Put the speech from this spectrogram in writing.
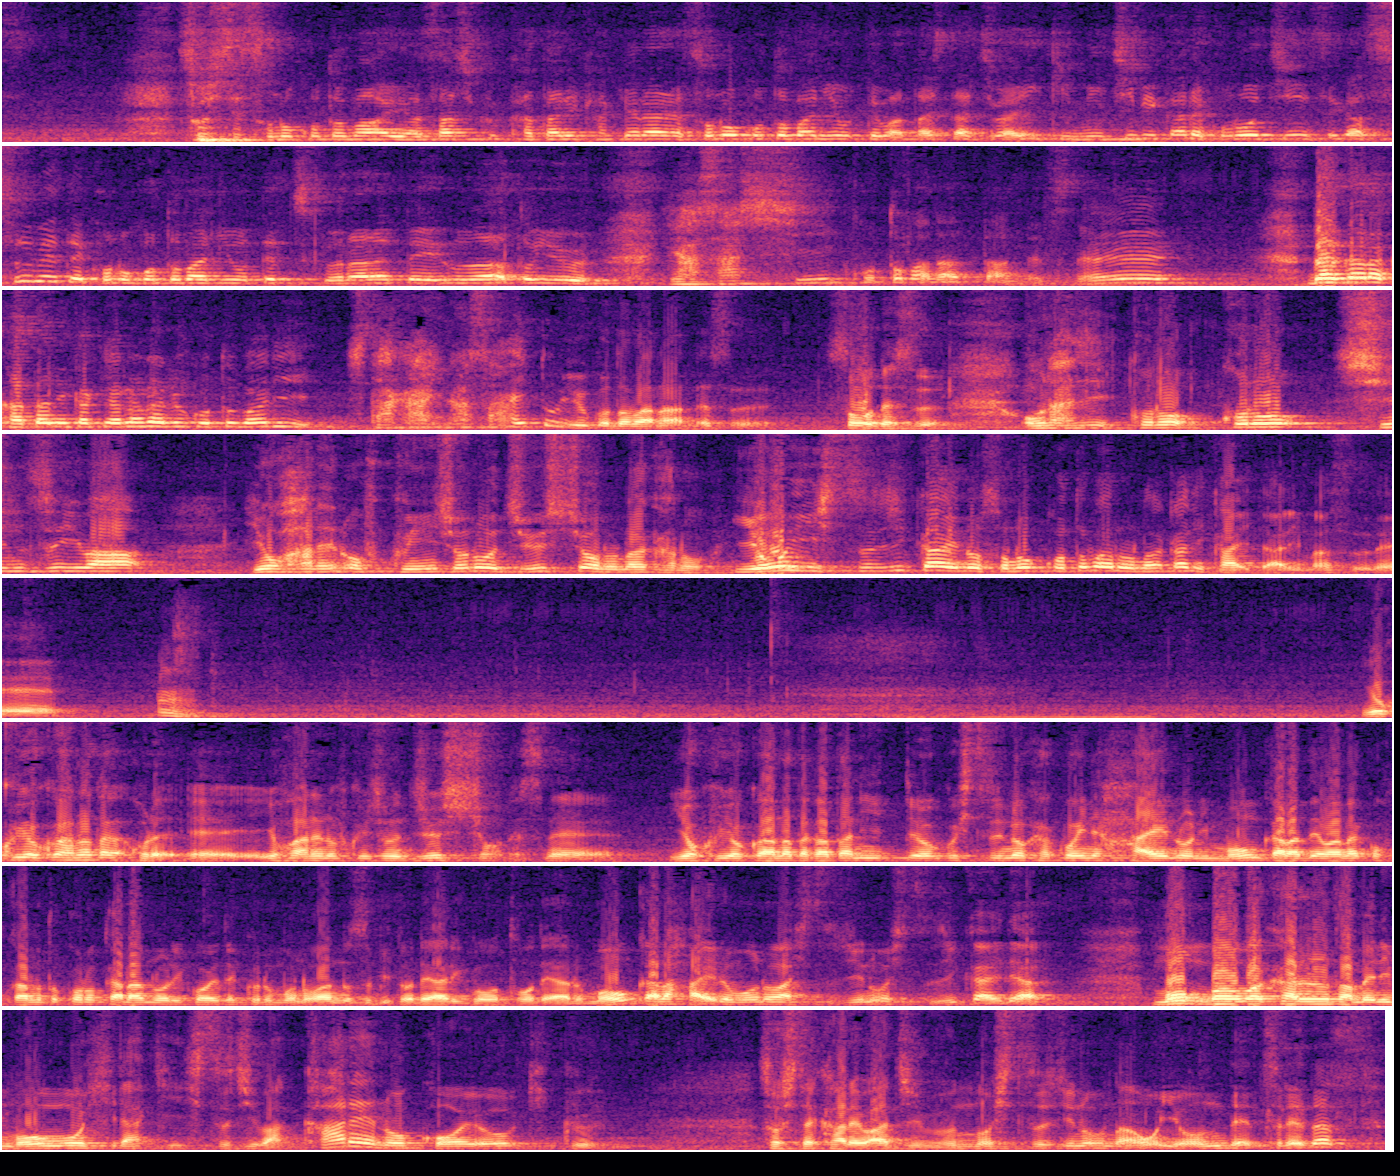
そしてその言葉は優しく語りかけられその言葉によって私たちは生き導かれこの人生が全てこの言葉によって作られているのだという優しい言葉だったんですね。だから語りかけられる言葉に従いなさいという言葉なんです。そうです。同じこのこの神髄はヨハネの福音書の10章の中の良い羊飼いのその言葉の中に書いてありますね、うん。よくよくあなたがこれ、えー、ヨハネの福音書の10章ですね。よくよくあなた方に言っておく羊の囲いに入るのに門からではなく他のところから乗り越えてくる者は盗人であり強盗である門から入る者は羊の羊飼いである。門番は彼のために門を開き羊は彼の声を聞く。そして彼は自分の羊の名を呼んで連れ出す。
